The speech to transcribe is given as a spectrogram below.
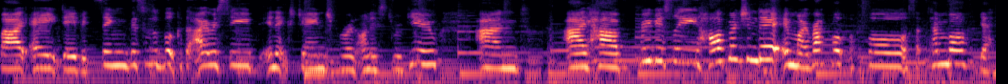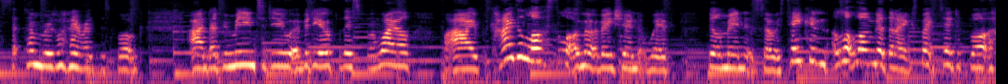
by A. David Singh. This was a book that I received in exchange for an honest review and I have previously half mentioned it in my wrap up for September. Yes, September is when I read this book and I've been meaning to do a video for this for a while but I've kind of lost a lot of motivation with filming so it's taken a lot longer than I expected but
